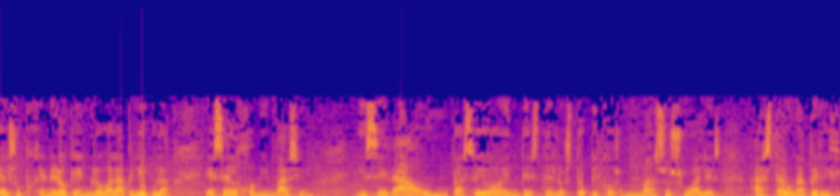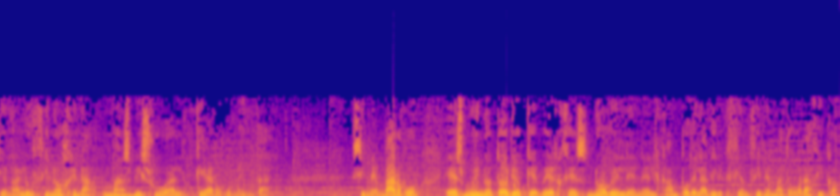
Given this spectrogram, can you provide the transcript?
El subgénero que engloba la película es el home invasion y se da un paseo desde los tópicos más usuales hasta una perdición alucinógena más visual que argumental. Sin embargo, es muy notorio que Berge es Nobel en el campo de la dirección cinematográfica,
